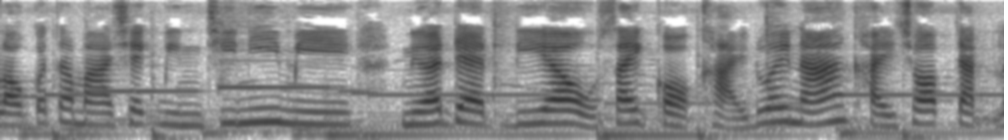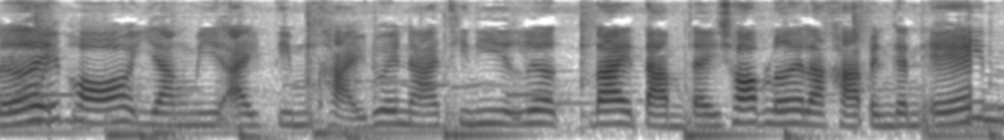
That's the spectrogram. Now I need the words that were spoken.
เราก็จะมาเช็คบินที่นี่มีเนื้อแดดเดียว ไส้กรอกขายด้วยนะ ใครชอบจัดเลยไม่พอยังมีไอติมขายด้วยนะที่นี่เลือกได้ตามใจชอบเลยราคาเป็นกันเองอิ่ม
